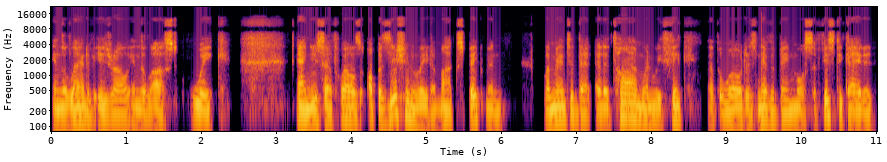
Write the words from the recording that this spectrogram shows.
in the land of Israel in the last week. And New South Wales opposition leader Mark Speakman lamented that at a time when we think that the world has never been more sophisticated,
